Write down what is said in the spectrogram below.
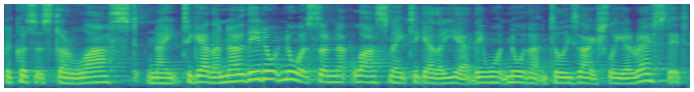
because it's their last night together. Now, they don't know it's their last night together yet. They won't know that until he's actually arrested.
